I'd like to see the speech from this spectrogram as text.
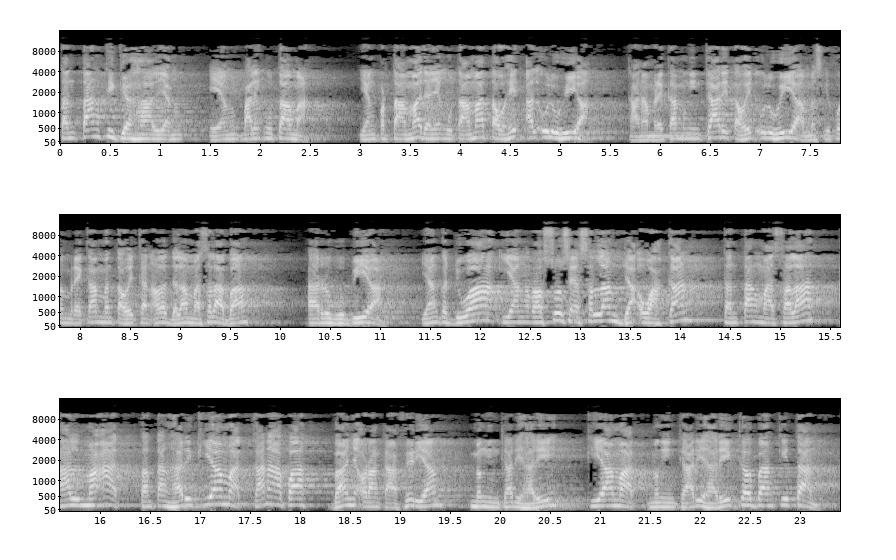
tentang tiga hal yang yang paling utama. Yang pertama dan yang utama tauhid al-uluhiyah. Karena mereka mengingkari tauhid uluhiyah meskipun mereka mentauhidkan Allah dalam masalah apa? Ar-rububiyah. Yang kedua, yang Rasul SAW dakwahkan tentang masalah al-ma'ad, tentang hari kiamat. Karena apa? Banyak orang kafir yang mengingkari hari kiamat, mengingkari hari kebangkitan.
